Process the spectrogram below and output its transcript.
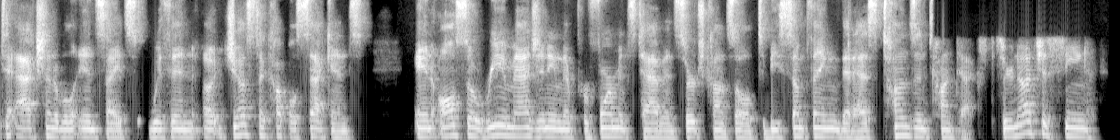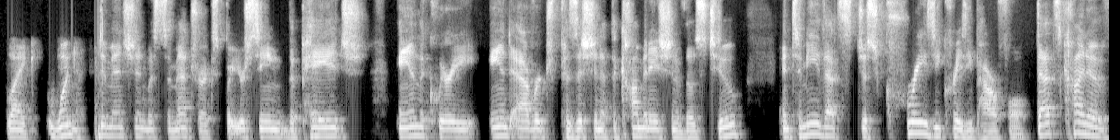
to actionable insights within uh, just a couple seconds, and also reimagining the performance tab in Search Console to be something that has tons and context. So you're not just seeing like one dimension with symmetrics, but you're seeing the page and the query and average position at the combination of those two. And to me, that's just crazy, crazy powerful. That's kind of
